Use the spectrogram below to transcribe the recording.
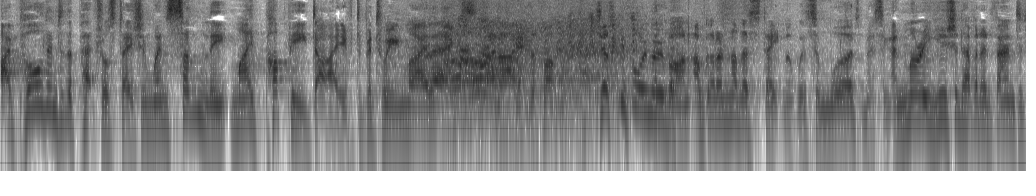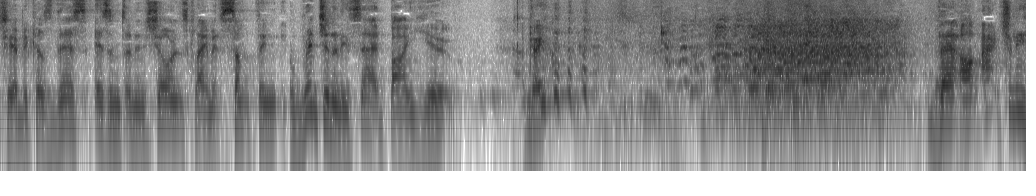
I pulled into the petrol station when suddenly my puppy dived between my legs and I hit the pump. Just before we move on, I've got another statement with some words missing. And Murray, you should have an advantage here because this isn't an insurance claim, it's something originally said by you. Okay? There are actually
